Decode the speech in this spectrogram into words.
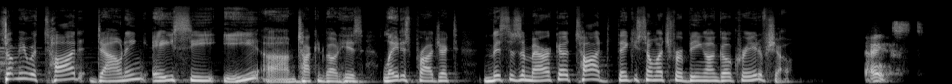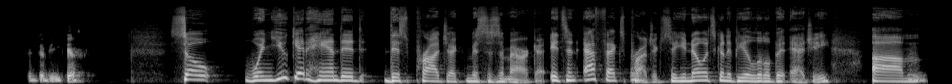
So I'm here with Todd Downing, ACE. I'm um, talking about his latest project, Mrs. America. Todd, thank you so much for being on Go Creative Show. Thanks. Good to be here. So when you get handed this project, Mrs. America, it's an FX mm. project, so you know it's going to be a little bit edgy. Um, mm.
